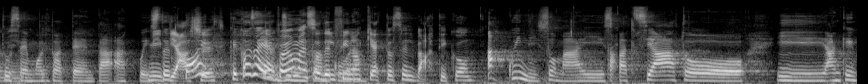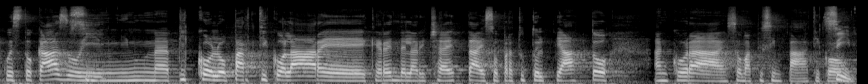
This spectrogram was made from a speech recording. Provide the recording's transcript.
tu sei molto attenta a questo. Mi piace. E poi, che cosa hai E poi ho messo ancora? del finocchietto selvatico. Ah, quindi insomma hai spaziato i, anche in questo caso sì. in, in un piccolo particolare che rende la ricetta e soprattutto il piatto ancora insomma più simpatico. Sì,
